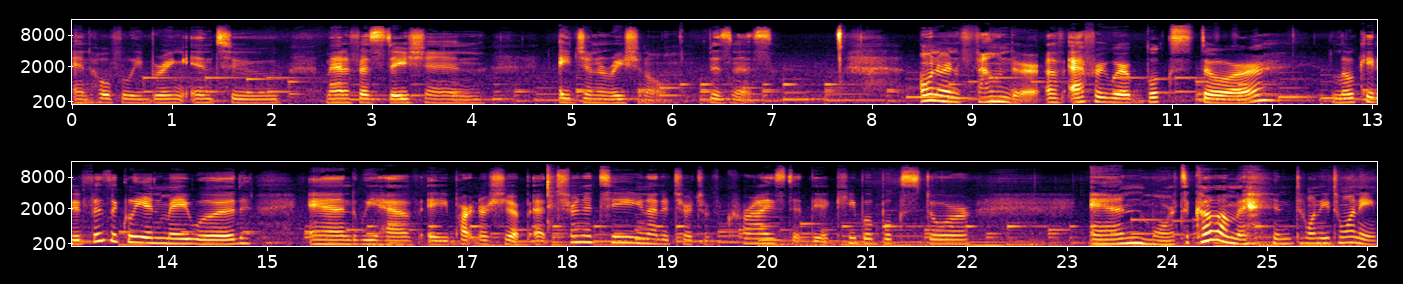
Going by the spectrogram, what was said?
and hopefully bring into manifestation a generational business. Owner and founder of Afriware Bookstore located physically in Maywood, and we have a partnership at Trinity United Church of Christ at the Akiba Bookstore, and more to come in 2020.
